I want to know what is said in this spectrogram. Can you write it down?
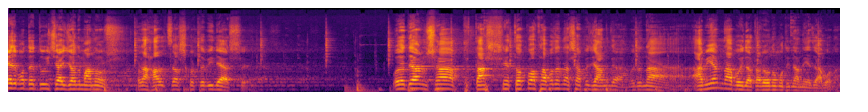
এর মধ্যে দুই চারজন মানুষ, তারা হাল চাষ করতে বিলে আসছে। বলে, দেওয়ান সাপ, তার সে তো কথা বলে না, সাপে জানগা বলে, না, আমি আর না বইলা তার অনুমতি না নিয়ে যাব না।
